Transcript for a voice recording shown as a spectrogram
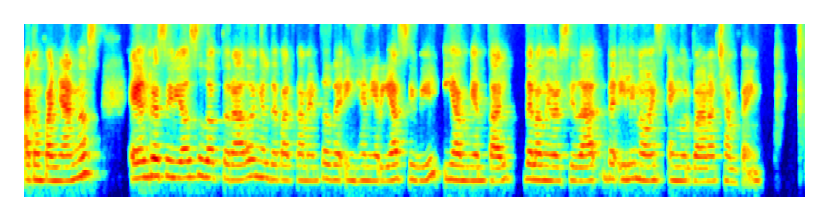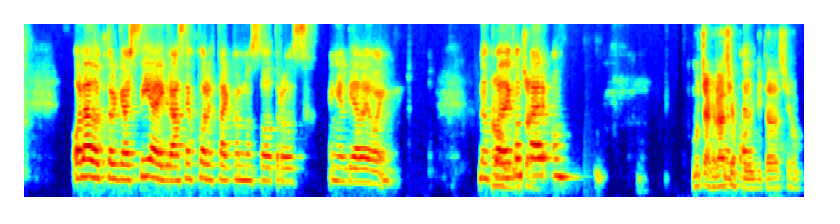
acompañarnos. Él recibió su doctorado en el Departamento de Ingeniería Civil y Ambiental de la Universidad de Illinois en Urbana-Champaign. Hola, doctor García, y gracias por estar con nosotros en el día de hoy. ¿Nos puede contar un... Muchas gracias por la invitación.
